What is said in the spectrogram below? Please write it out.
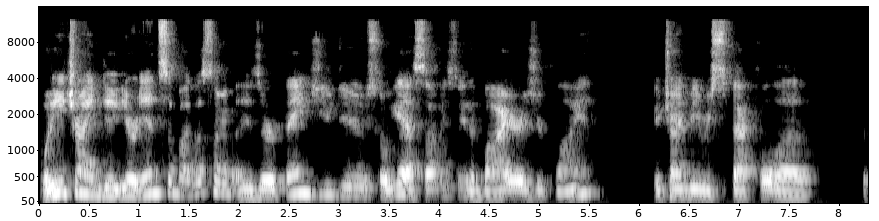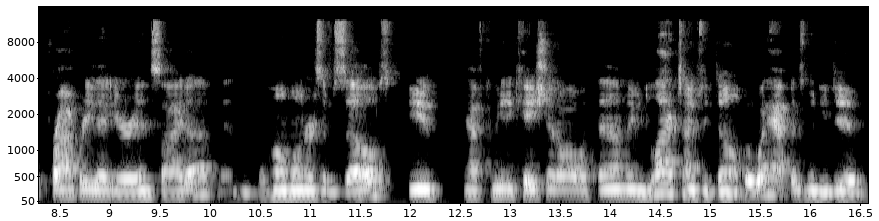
What do you try and do? You're in somebody. Let's talk about. Is there things you do? So yes, obviously the buyer is your client. You're trying to be respectful of the property that you're inside of and the homeowners themselves. Do you have communication at all with them? I mean, a lot of times we don't, but what happens when you do?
